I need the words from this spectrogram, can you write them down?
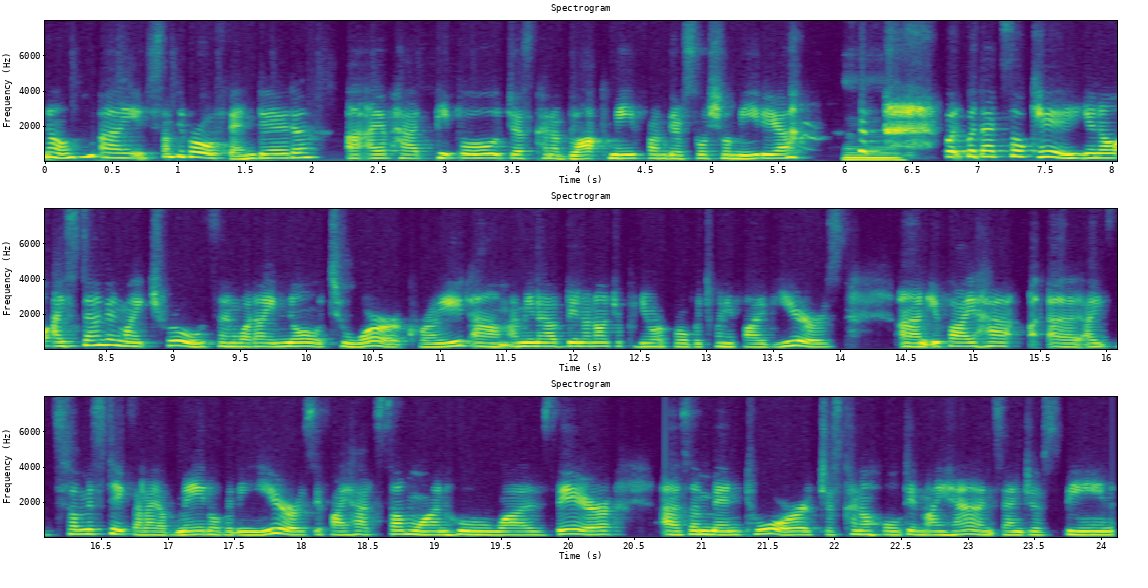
no. I, some people are offended. I have had people just kind of block me from their social media. Mm. but but that's okay. You know, I stand in my truth and what I know to work. Right. Um, I mean, I've been an entrepreneur for over 25 years, and if I had uh, some mistakes that I have made over the years, if I had someone who was there as a mentor, just kind of holding my hands and just being,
